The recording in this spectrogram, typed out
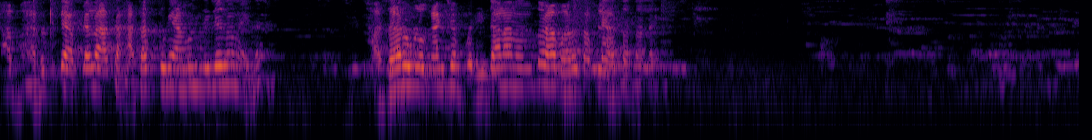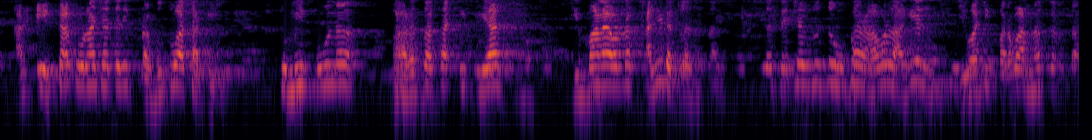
हा भारत काय आपल्याला असं हातात कोणी आणून दिलेला नाही ना? हजारो लोकांच्या बलिदानानंतर हा भारत आपल्या हातात आलाय. आणि एका कोणाच्या तरी प्रभुत्वासाठी तुम्ही पूर्ण भारताचा इतिहास हिमालयावरनं खाली ढकलत असाल तर त्याच्या विरुद्ध उभं राहावं लागेल जीवाची पर्वा न करता.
